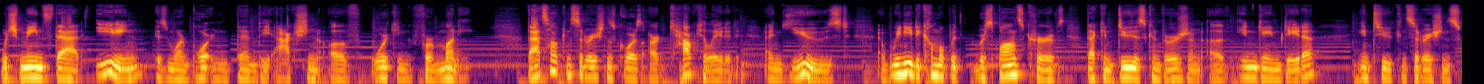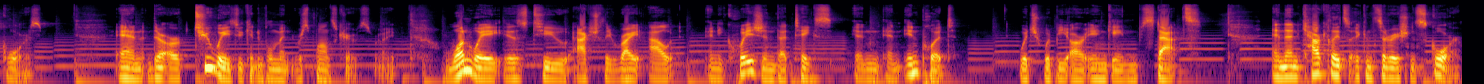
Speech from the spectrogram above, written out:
which means that eating is more important than the action of working for money. That's how consideration scores are calculated and used, and we need to come up with response curves that can do this conversion of in-game data into consideration scores. And there are two ways you can implement response curves, right? One way is to actually write out an equation that takes in an input, which would be our in-game stats, and then calculates a consideration score.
